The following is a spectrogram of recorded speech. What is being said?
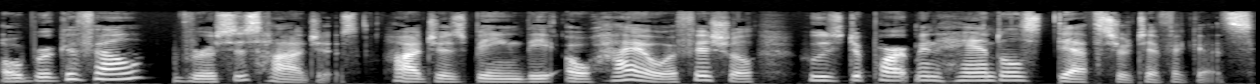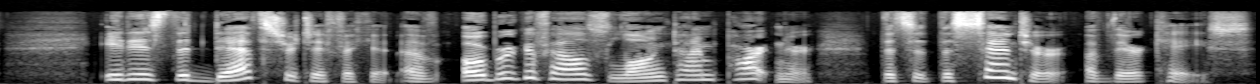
Obergefell versus Hodges, Hodges being the Ohio official whose department handles death certificates. It is the death certificate of Obergefell's longtime partner that's at the center of their case.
